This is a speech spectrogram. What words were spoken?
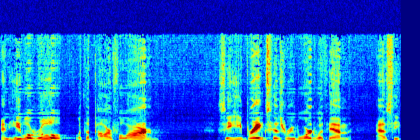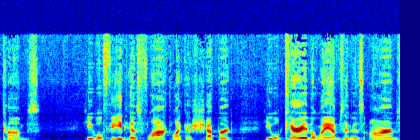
and he will rule with a powerful arm. See, he brings his reward with him as he comes. He will feed his flock like a shepherd. He will carry the lambs in his arms,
